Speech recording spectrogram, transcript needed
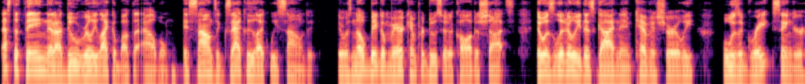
That's the thing that I do really like about the album. It sounds exactly like we sounded. There was no big American producer to call the shots. It was literally this guy named Kevin Shirley, who was a great singer,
